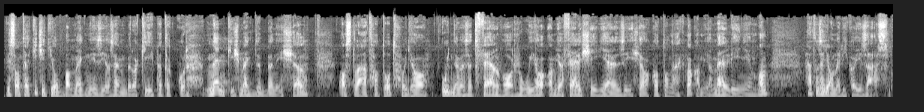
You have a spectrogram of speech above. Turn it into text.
Viszont ha egy kicsit jobban megnézi az ember a képet, akkor nem kis megdöbbenéssel azt láthatod, hogy a úgynevezett felvarrója, ami a felség jelzése a katonáknak, ami a mellényén van, hát az egy amerikai zászló.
